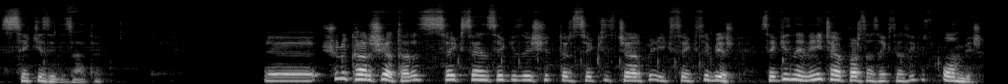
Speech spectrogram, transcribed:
8 idi zaten. Ee, şunu karşıya atarız. 88 eşittir 8 çarpı x eksi 1. 8 ne neyi çarparsan 88? 11.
